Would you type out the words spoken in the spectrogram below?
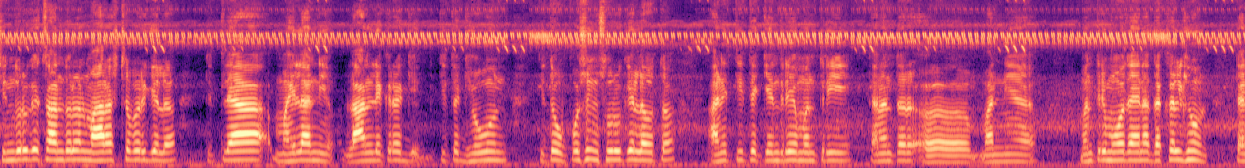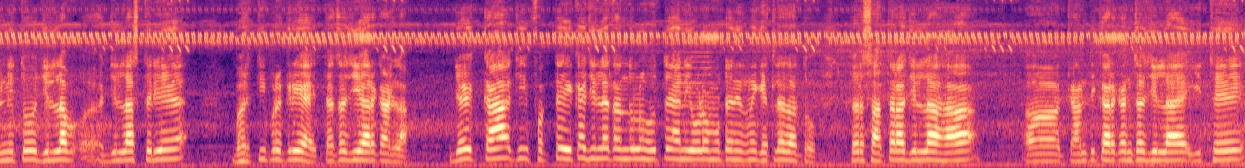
सिंधुदुर्गचं आंदोलन महाराष्ट्रभर गेलं. तिथल्या महिलांनी लहान लेकरं घे तिथं घेऊन तिथं उपोषण सुरू केलं होतं. आणि तिथे केंद्रीय मंत्री त्यानंतर माननीय मंत्री महोदयांना दखल घेऊन त्यांनी तो जिल्हा जिल्हास्तरीय भरती प्रक्रिया आहे त्याचा जी आर काढला. जे का की फक्त एका जिल्ह्यात आंदोलन होतं आहे आणि एवढा मोठा निर्णय घेतला जातो तर सातारा जिल्हा हा क्रांतिकारकांचा जिल्हा आहे. इथे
